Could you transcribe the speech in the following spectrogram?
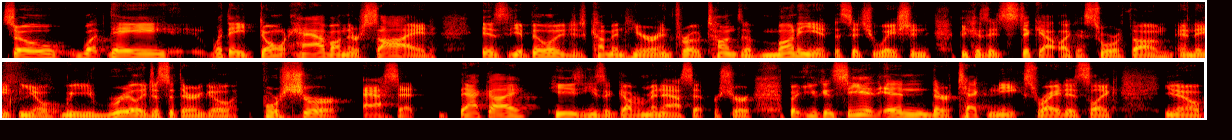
So what they what they don't have on their side is the ability to come in here and throw tons of money at the situation because they stick out like a sore thumb and they, you know, we really just sit there and go, for sure, asset. That guy, he's he's a government asset for sure. But you can see it in their techniques, right? It's like, you know,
